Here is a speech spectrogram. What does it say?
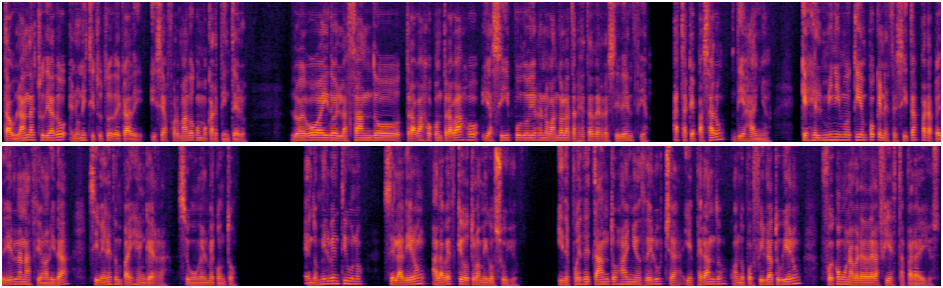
Taulán ha estudiado en un instituto de Cádiz y se ha formado como carpintero. Luego ha ido enlazando trabajo con trabajo y así pudo ir renovando la tarjeta de residencia, hasta que pasaron 10 años, que es el mínimo tiempo que necesitas para pedir la nacionalidad si vienes de un país en guerra, según él me contó. En 2021 se la dieron a la vez que otro amigo suyo, y después de tantos años de lucha y esperando, cuando por fin la tuvieron, fue como una verdadera fiesta para ellos.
